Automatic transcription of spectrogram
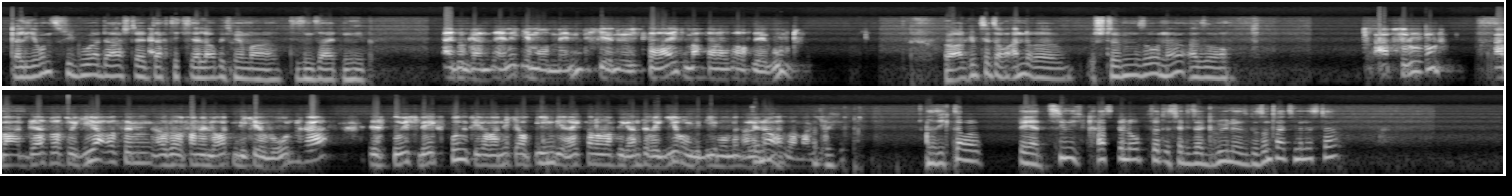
Galionsfigur darstellt, dachte ich, erlaube ich mir mal diesen Seitenhieb. Also ganz ehrlich, im Moment hier in Österreich macht er das auch sehr gut. Ja, gibt es jetzt auch andere Stimmen so, ne? Also, Absolut. Aber das, was du hier aus dem, also von den Leuten, die hier wohnen, hörst, ist durchwegs positiv, aber nicht auf ihn direkt, sondern auf die ganze Regierung, wie die im Moment alle genau. gemeinsam Also agieren. ich, also ich glaube, wer ziemlich krass gelobt wird, ist ja dieser grüne Gesundheitsminister.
